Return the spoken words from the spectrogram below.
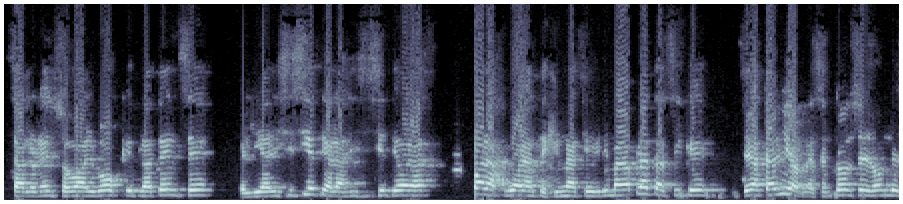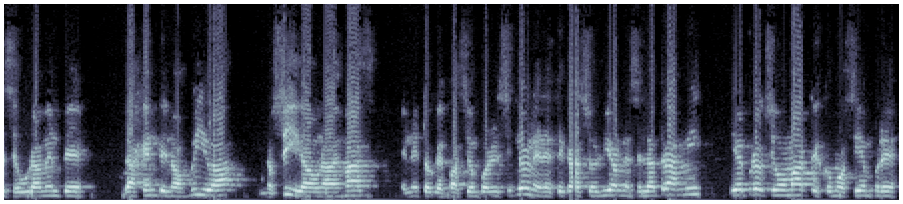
San Lorenzo va al Bosque Platense el día 17 a las 17 horas para jugar ante Gimnasia y Grima de la Plata. Así que será hasta el viernes, entonces, donde seguramente la gente nos viva, nos siga una vez más en esto que es Pasión por el Ciclón, en este caso el viernes en la Transmi, y el próximo martes, como siempre,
